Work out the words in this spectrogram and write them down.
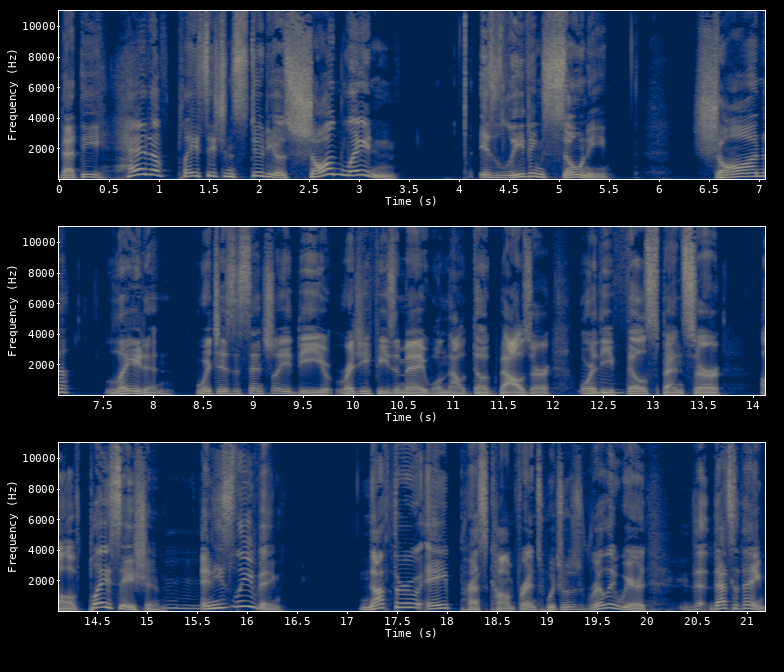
that the head of PlayStation Studios, Shawn Layden, is leaving Sony. Shawn Layden, which is essentially the Reggie Fils-Aimé, well now Doug Bowser, or the Mhm. Phil Spencer of PlayStation hmm and he's leaving. Not through a press conference, which was really weird. Th- that's the thing.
